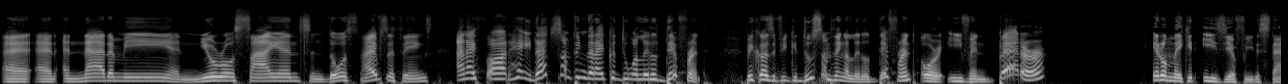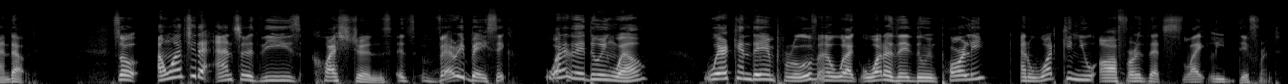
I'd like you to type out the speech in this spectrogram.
and, and anatomy and neuroscience and those types of things. And I thought, hey, that's something that I could do a little different. Because if you could do something a little different or even better, it'll make it easier for you to stand out. So I want you to answer these questions. It's very basic. What are they doing well? Where can they improve? And like, what are they doing poorly? And what can you offer that's slightly different?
